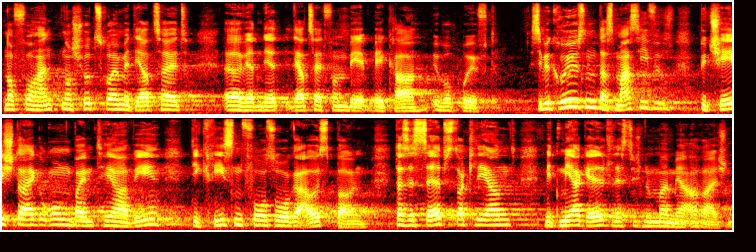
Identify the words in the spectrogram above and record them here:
noch vorhandener Schutzräume derzeit, äh, werden derzeit vom BK überprüft. Sie begrüßen, dass massive Budgetsteigerungen beim THW die Krisenvorsorge ausbauen. Das ist selbsterklärend. Mit mehr Geld lässt sich nun mal mehr erreichen.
